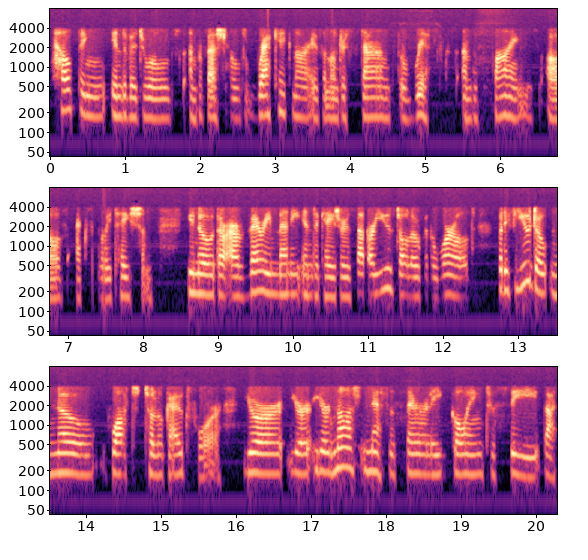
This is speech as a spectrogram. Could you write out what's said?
helping individuals and professionals recognize and understand the risks and the signs of exploitation. You know, there are very many indicators that are used all over the world but if you don't know what to look out for, you're you're you're not necessarily going to see that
